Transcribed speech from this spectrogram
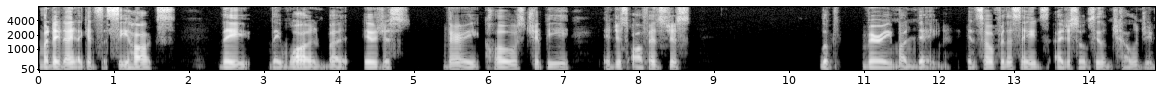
Monday night against the Seahawks, they they won, but it was just very close, chippy, and just offense just looked very mundane. And so for the Saints, I just don't see them challenging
